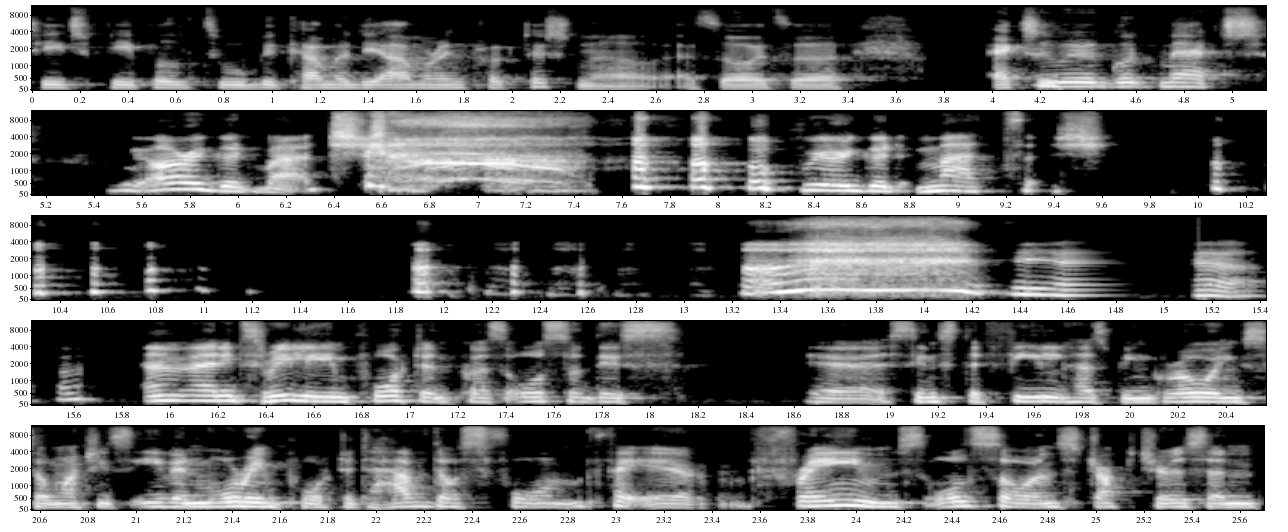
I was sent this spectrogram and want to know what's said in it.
teach people to become a de-armoring practitioner. So it's a actually we're a good match. We are a good match. We're a good match. Yeah. Yeah and then it's really important because also this uh, since the field has been growing so much, it's even more important to have those form frames also and structures and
